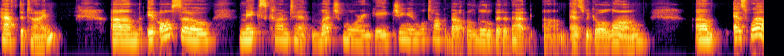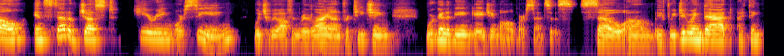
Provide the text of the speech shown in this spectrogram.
half the time. Um, it also makes content much more engaging, and we'll talk about a little bit of that um, as we go along. Um, as well, instead of just hearing or seeing, which we often rely on for teaching, we're going to be engaging all of our senses. So um, if we're doing that, I think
